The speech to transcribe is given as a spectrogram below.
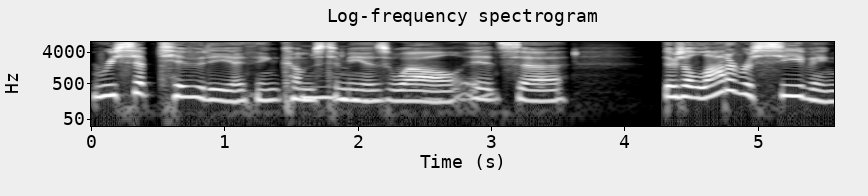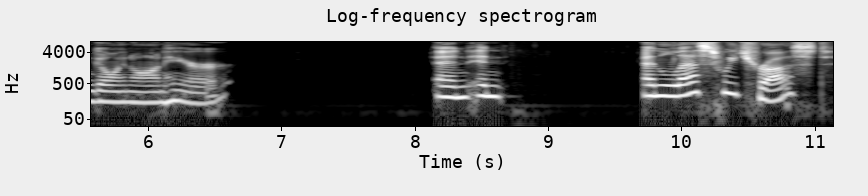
receptivity I think comes to me Mm. as well. It's uh there's a lot of receiving going on here. And and unless we trust,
